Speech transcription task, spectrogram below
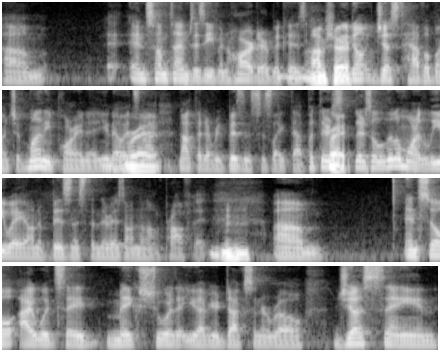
Um, and sometimes it's even harder because I'm sure. you don't just have a bunch of money pouring in. You know, it's Right. not, not that every business is like that, but there's Right. there's a little more leeway on a business than there is on a nonprofit. Mm-hmm. Um, and so I would say make sure that you have your ducks in a row. Just saying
